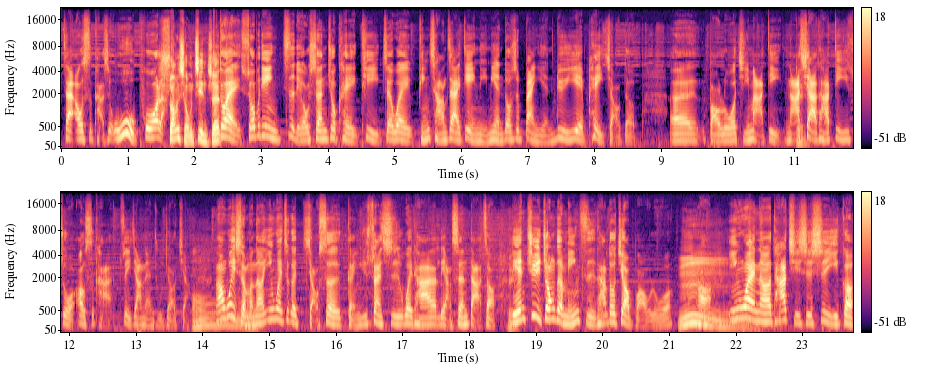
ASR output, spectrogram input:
在奥斯卡是五五坡了，双雄竞争。对，说不定自留生就可以替这位平常在电影里面都是扮演绿叶配角的。呃，保罗吉马蒂拿下他第一座奥斯卡最佳男主角奖。哦，然后为什么呢？因为这个角色等于算是为他量身打造，连剧中的名字他都叫保罗。嗯啊，因为呢，他其实是一个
